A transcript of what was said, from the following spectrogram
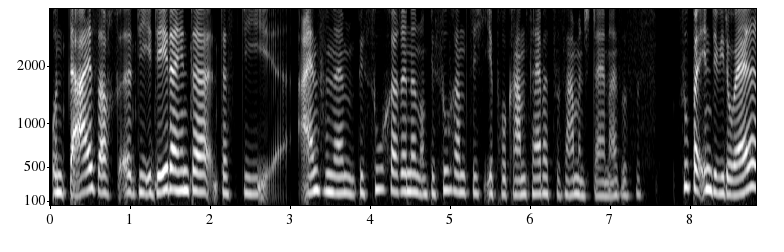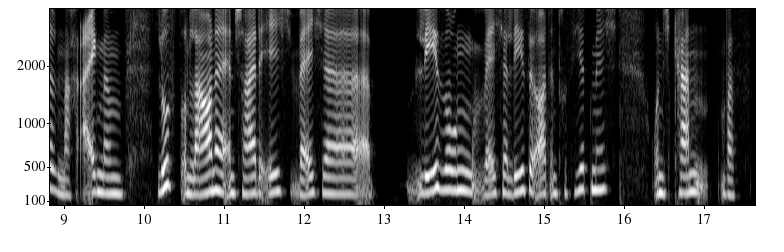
Und da ist auch äh, die Idee dahinter, dass die einzelnen Besucherinnen und Besucher sich ihr Programm selber zusammenstellen. Also es ist super individuell, nach eigenem Lust und Laune entscheide ich, welche Lesung, welcher Leseort interessiert mich. Und ich kann, was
